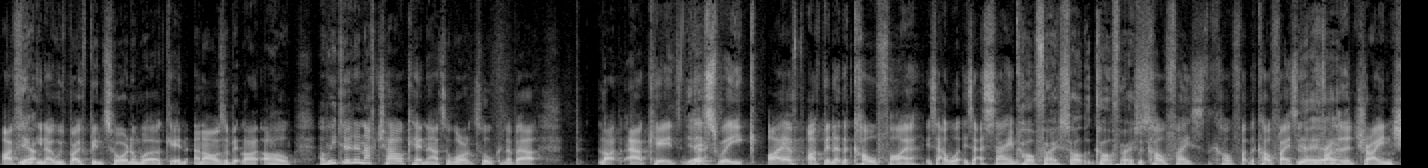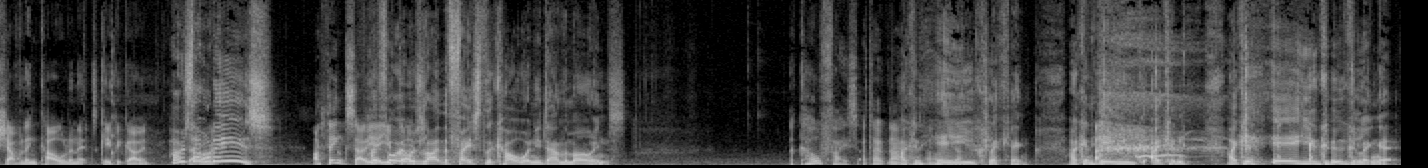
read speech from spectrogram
I think Yeah. you know we've both been touring and working, and I was a bit like, oh, are we doing enough childcare now to warrant talking about like our kids? Yeah. This week, I have I've been at the coal fire. Is that what? Is that a saying? Coalface. Oh, the coalface. The coal face, the coal, fi- the coal face at the yeah. front of the train, shoveling coal in it to keep it going. oh, is that, what right? it is? I think so. Yeah, I you've thought got it was like the face of the coal when you're down the mines. A coal face. I don't know. I can Oh, hear you clicking. I can hear you. I can. I can hear you googling it.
